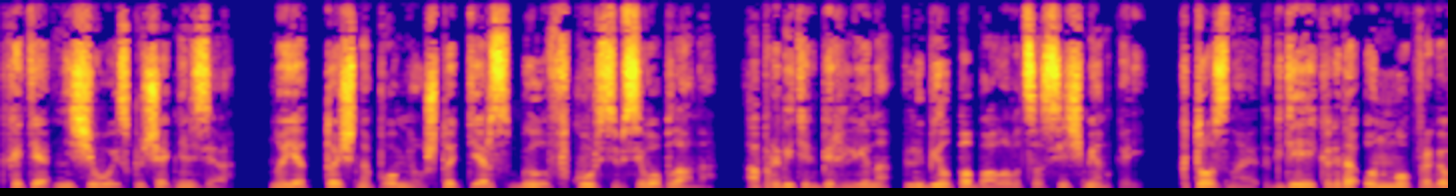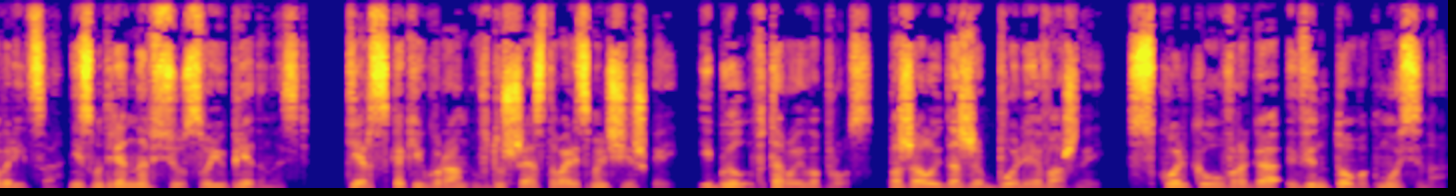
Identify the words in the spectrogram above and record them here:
хотя ничего исключать нельзя. Но я точно помнил, что Терс был в курсе всего плана, а правитель Берлина любил побаловаться с ячменкой. Кто знает, где и когда он мог проговориться, несмотря на всю свою преданность. Терс, как и Гуран, в душе оставались мальчишкой. И был второй вопрос, пожалуй, даже более важный. Сколько у врага винтовок Мосина?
